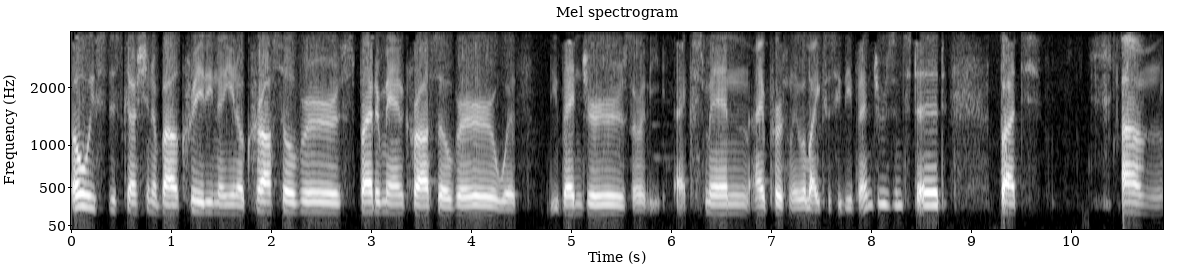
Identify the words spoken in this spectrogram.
always discussion about creating a you know crossover Spider-Man crossover with the Avengers or the X-Men. I personally would like to see the Avengers instead, but um,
